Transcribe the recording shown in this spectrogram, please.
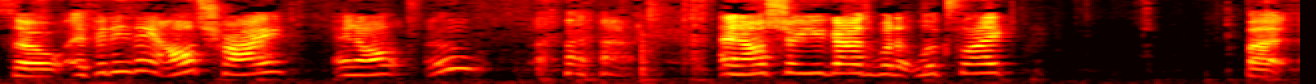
So if anything, I'll try and I'll, ooh, and I'll show you guys what it looks like. But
